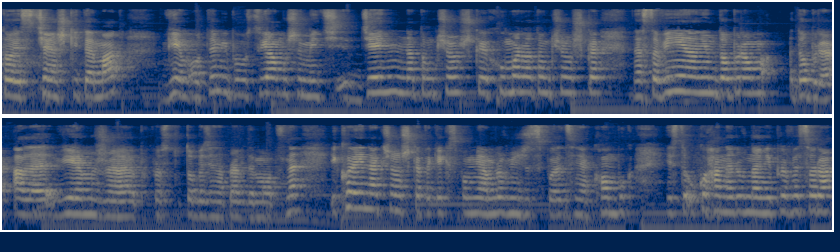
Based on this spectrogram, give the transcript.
to jest ciężki temat, wiem o tym i po prostu ja muszę mieć dzień na tą książkę, humor na tą książkę, nastawienie na nią dobrą, dobre, ale wiem, że po prostu to będzie naprawdę mocne. I kolejna książka, tak jak wspomniałam, również z polecenia Kombuk, jest to Ukochane równanie profesora,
